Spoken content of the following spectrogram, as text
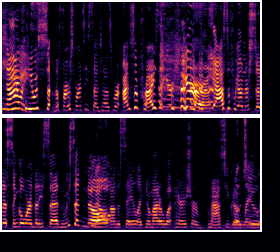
He- nice. He, was so, the first words he said to us were, "I'm surprised that you're here." he asked if we understood a single word that he said, and we said no. No. On to say like, no matter what parish or mass you go What to, language,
